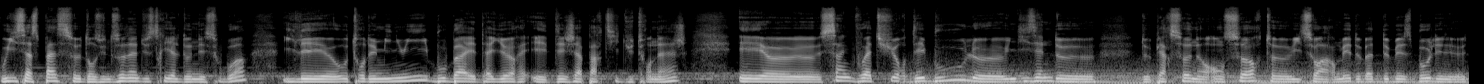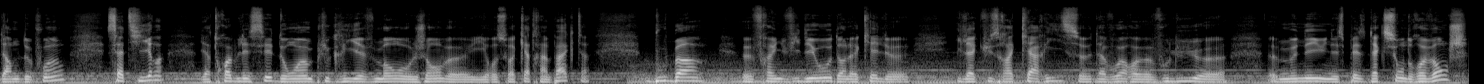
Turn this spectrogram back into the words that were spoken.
Oui, ça se passe dans une zone industrielle d'Aulnay-sous-Bois. Il est euh, autour de minuit. Booba est d'ailleurs est déjà parti du tournage. Et euh, cinq voitures déboulent, euh, une dizaine de, de, personnes en sortent. Ils sont armés de battes de baseball et d'armes de poing. Ça tire. Il y a trois blessés, dont un plus grièvement aux jambes. Il reçoit quatre impacts. Booba fera une vidéo dans laquelle il accusera Caris d'avoir euh, voulu euh, mener une espèce d'action de revanche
